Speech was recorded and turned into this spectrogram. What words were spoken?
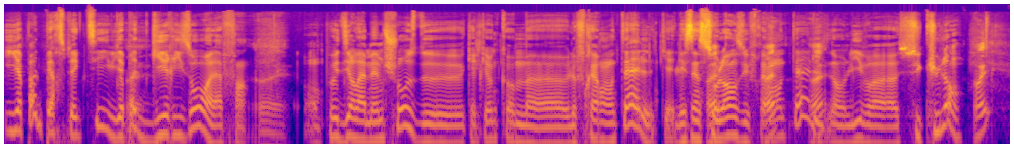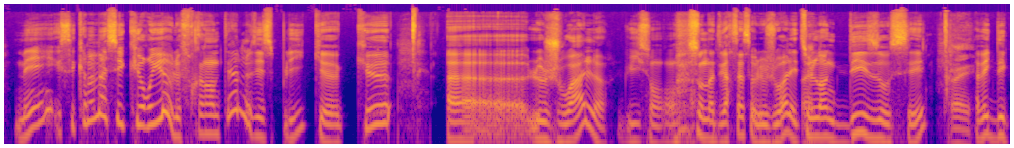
il n'y a pas de perspective, il n'y a pas de guérison à la fin. Ouais. On peut dire la même chose de quelqu'un comme euh, le frère Antel, qui Les insolences du frère. Antel, dans le livre euh, succulent. Mais c'est quand même assez curieux. Le frère Antel nous explique euh, que euh, le joual, lui, son, son adversaire sur le joual, est Ouais. une langue désossée, Ouais. avec des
